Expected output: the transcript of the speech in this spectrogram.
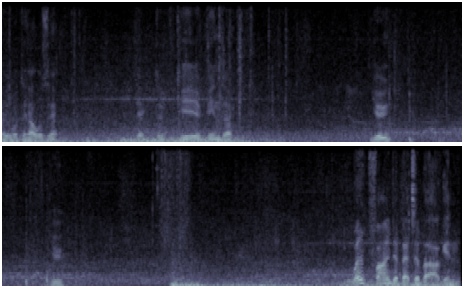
Wait, what the hell was that? Active gear vendor. You? You. You won't find a better bargain.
